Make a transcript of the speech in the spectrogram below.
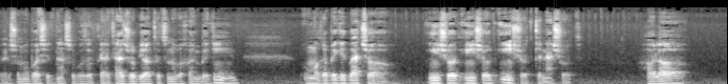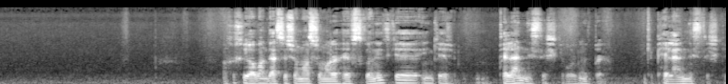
ولی شما باشید نقش بزرگتر تجربیاتتون رو بخوایم بگین اون موقع بگید بچه ها این شد این شد این شد که نشد. حالا آخه خیابان دست شما شما رو حفظ کنید که این که پلن نیستش که قربونت برم این که پلن نیستش که.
